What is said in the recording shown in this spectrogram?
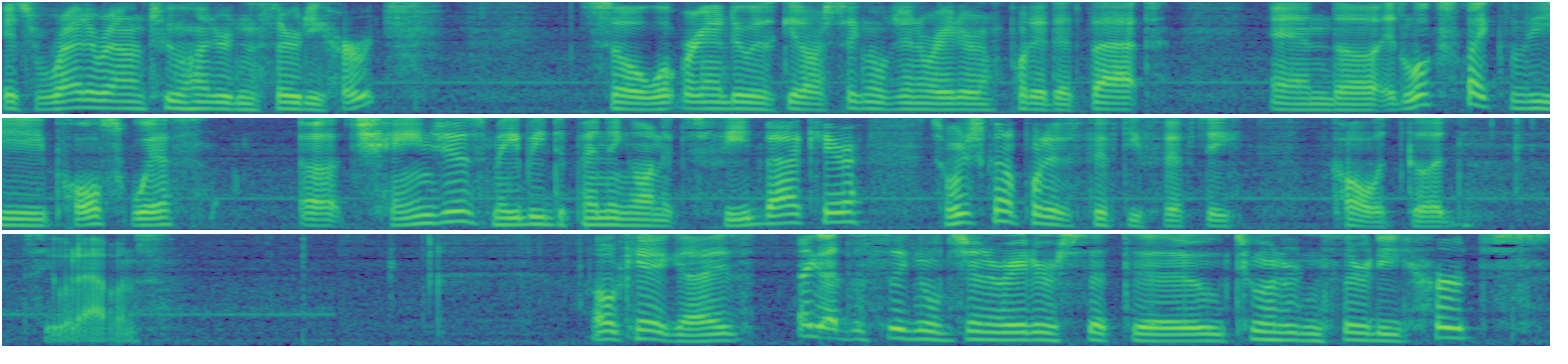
It's right around 230 hertz. So what we're going to do is get our signal generator and put it at that. And uh, it looks like the pulse width uh, changes, maybe depending on its feedback here. So we're just going to put it at 50-50, call it good, see what happens. Okay guys, I got the signal generator set to 230 hertz.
